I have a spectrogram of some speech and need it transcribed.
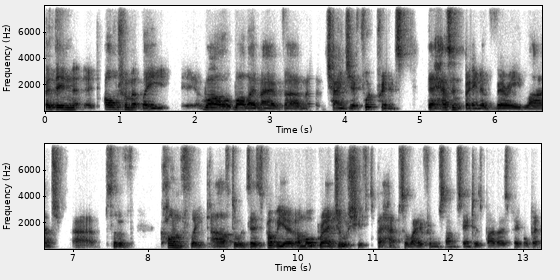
but then ultimately, while while they may have um, changed their footprints, there hasn't been a very large uh, sort of conflict afterwards. There's probably a, a, more gradual shift, perhaps, away from some centres by those people, but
